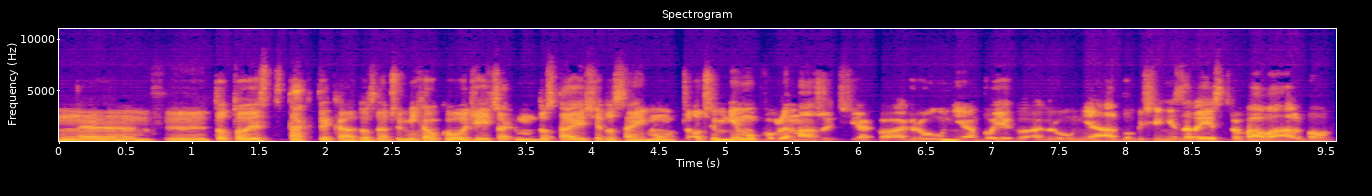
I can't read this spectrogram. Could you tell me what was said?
E, to to jest taktyka. To znaczy Michał Kołodziejczak dostaje się do Sejmu, o czym nie mógł w ogóle marzyć jako agrounia, bo jego agrounia albo by się nie zarejestrowała, albo,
